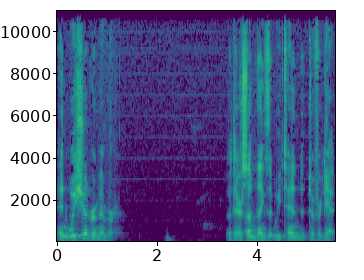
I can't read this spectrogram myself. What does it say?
And we should remember. But there are some things that we tend to forget.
